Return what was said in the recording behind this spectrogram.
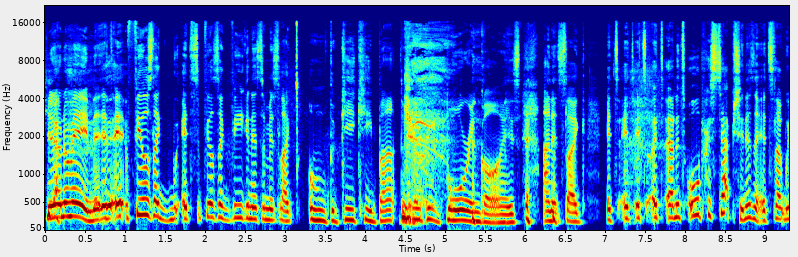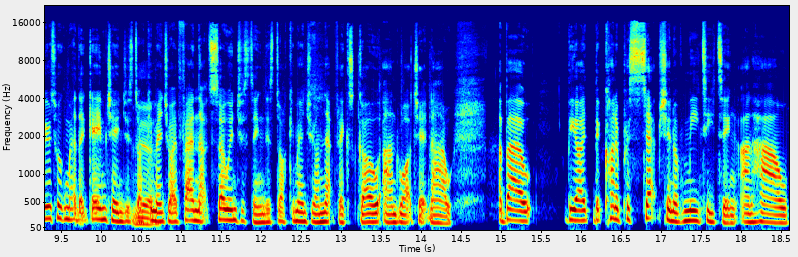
You know what I mean? It, it feels like it feels like veganism is like oh the geeky, ba- the geeky, boring guys, and it's like it's it's it's, it's and it's all perception, isn't it? It's like we were talking about that Game Changers documentary. I found that so interesting. This documentary on Netflix. Go and watch it now about the the kind of perception of meat eating and how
